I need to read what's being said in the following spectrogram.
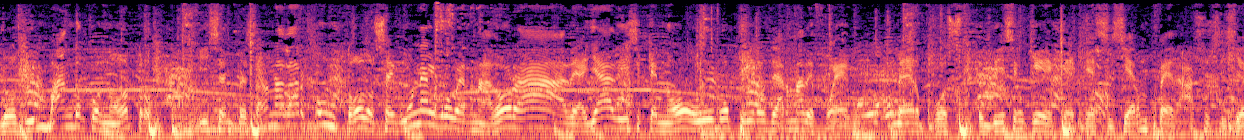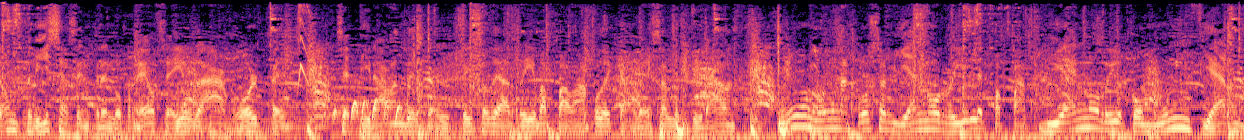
los de un bando con otro. Y se empezaron a dar con todo. Según el gobernador ah, de allá, dice que no hubo tiros de arma de fuego. Pero pues dicen que, se hicieron pedazos, se hicieron trizas entre los reos. Ellos da golpes, se tiraban desde el piso de arriba para abajo de cabeza, los tiraban. No, no, una cosa bien horrible, papá, bien horrible, como un infierno.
